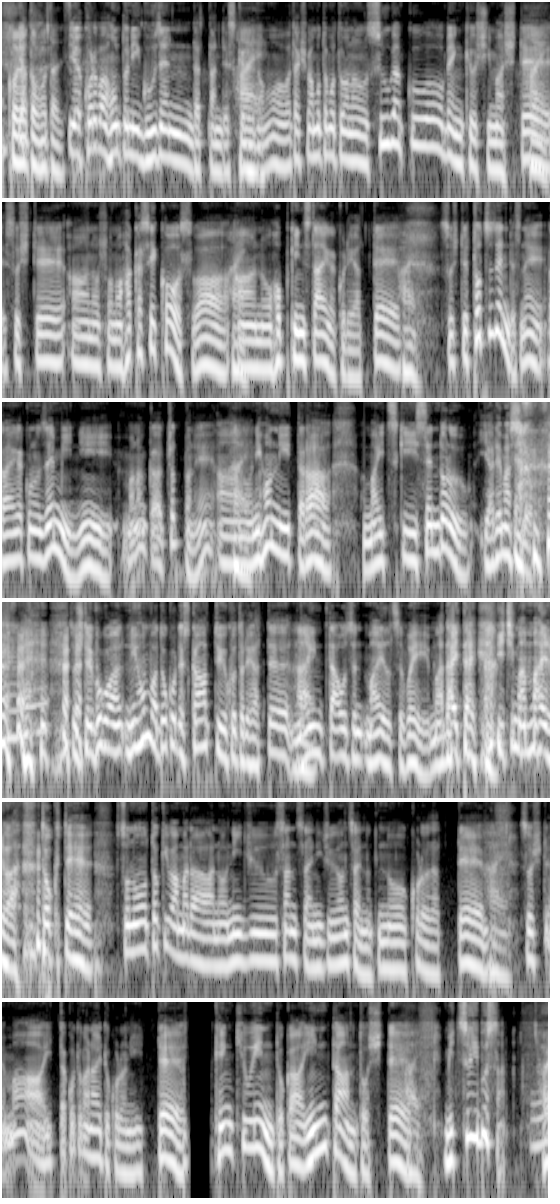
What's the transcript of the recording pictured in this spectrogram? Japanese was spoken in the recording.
来ようと思ったんですか？いや、これは本当に偶然だったんですけれども、私はもともとあの数学を勉強しまして、はいそしてあのその博士コースは、はいあのホプキンス大学でやって、はいそして突然ですね、大学のゼミに、まあ、なんかちょっとね、あの、はい。日本に行ったら、毎月1000ドルやれますよ。そして僕は、日本はどこですかということでやって、はい。9000 miles away。まあ大体 1万マイルは遠くて、その時はまだあの23歳、24歳のの頃だって、はいそしてまあ行ったことがないところに行って、研究員とかインターンとして、はい三井物産はい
